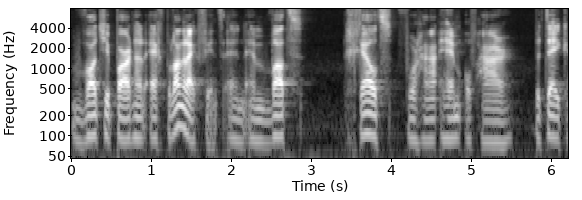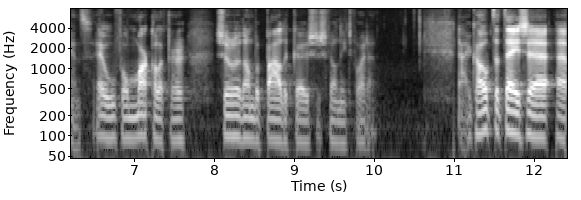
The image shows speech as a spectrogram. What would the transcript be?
wat je partner echt belangrijk vindt en, en wat geld voor haar, hem of haar betekent. He, hoeveel makkelijker zullen dan bepaalde keuzes wel niet worden. Nou, ik hoop dat deze uh,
